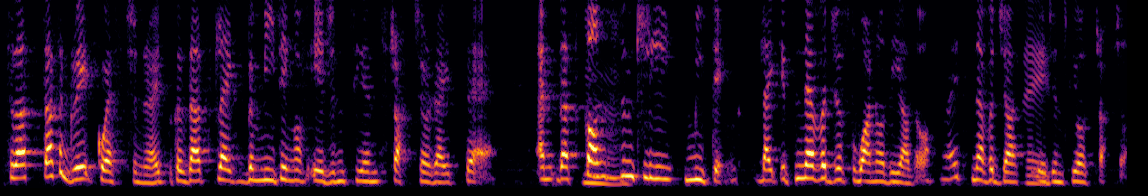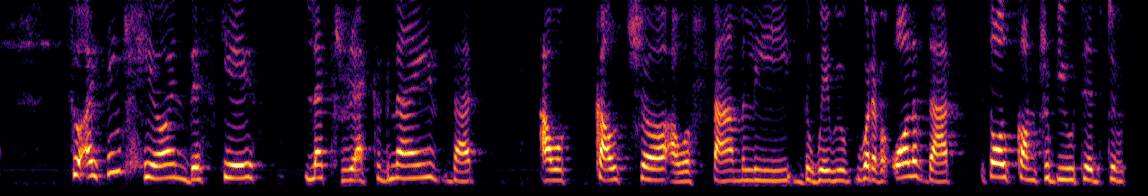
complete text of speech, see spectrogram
So that's that's a great question, right? Because that's like the meeting of agency and structure right there. And that's Hmm. constantly meeting. Like it's never just one or the other, right? It's never just Right. agency or structure. So I think here in this case, let's recognize that our culture, our family, the way we, whatever, all of that, it's all contributed to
